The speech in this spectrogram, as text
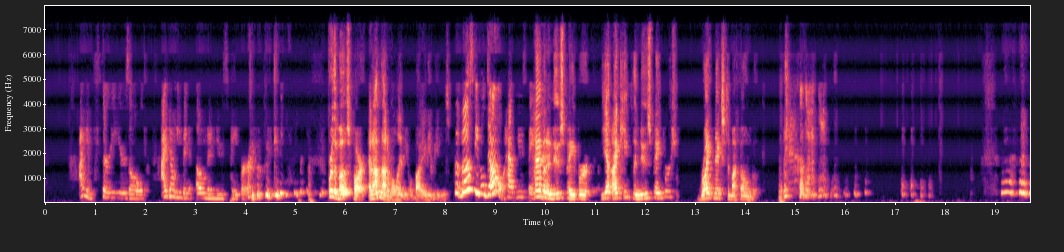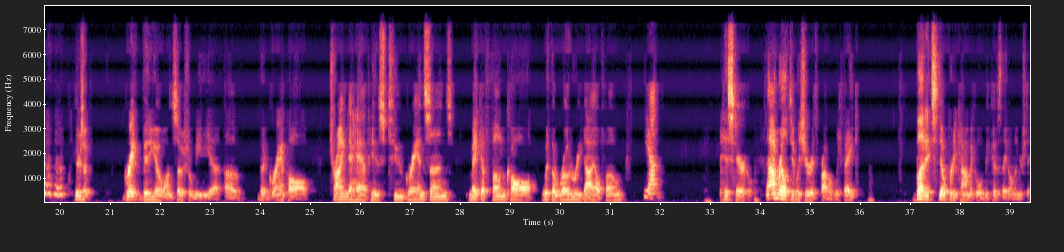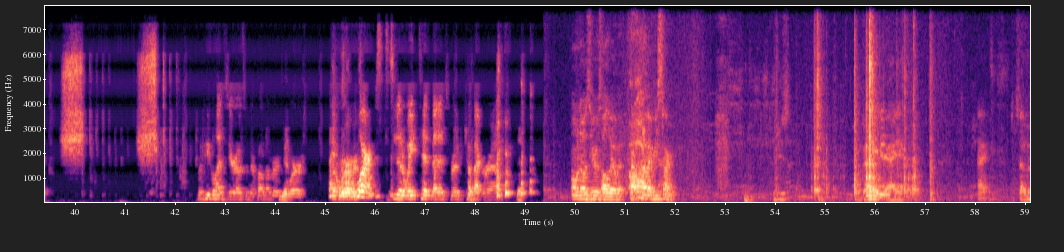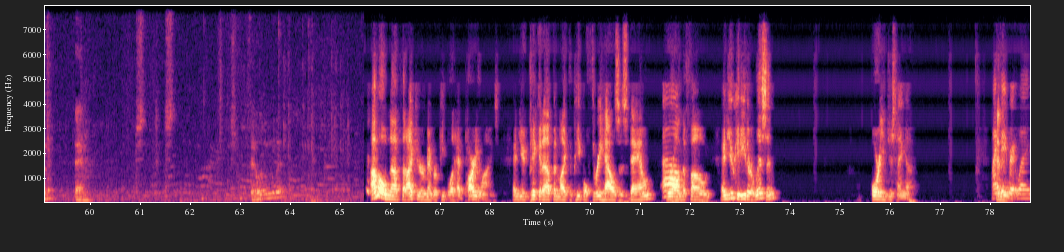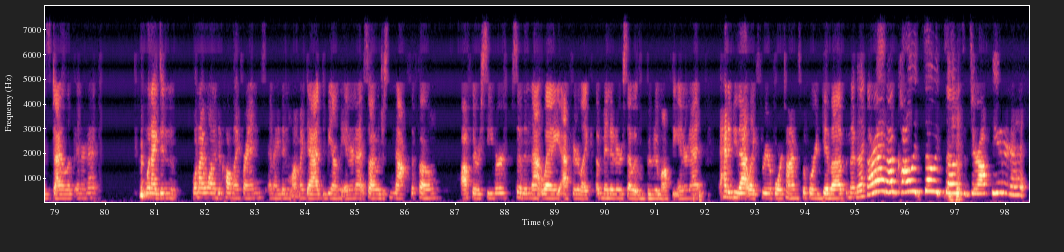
I am 30 years old. I don't even own a newspaper." For the most part, and I'm not a millennial by any means. but most people don't have newspapers. Having a newspaper, yeah, I keep the newspapers right next to my phone book. There's a great video on social media of the grandpa trying to have his two grandsons make a phone call with a rotary dial phone. yeah. Hysterical. Now, I'm relatively sure it's probably fake, but it's still pretty comical because they don't understand. Shh. When people had zeros in their phone number, Yeah. the worst. The worst. Worst. You had to wait 10 minutes for it to come back around. Oh no, zero's all the way over. Oh. Crap, how do I restart? Did you? s- Okay, Okay. yeah, yeah. Alright. Seven. Then just, just, just fiddle it a little bit. I'm old enough that I can remember people that had party lines, and you'd pick it up, and like the people three houses down were Oh. on the phone, and you could either listen or you just hang up. My And favorite was dial-up internet. when I didn't, when I wanted to call my friends and I didn't want my dad to be on the internet, so I would just knock the phone off the receiver. So then that way, after like a minute or so, it would boot him off the internet. Had to do that like three or four times before he'd give up, and they'd be like, "All right, I'm calling so and so since you're off the internet."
